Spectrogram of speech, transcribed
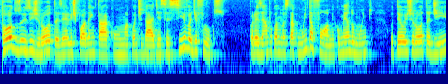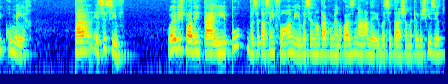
Todos os esrotas, eles podem estar com uma quantidade excessiva de fluxo. Por exemplo, quando você está com muita fome, comendo muito, o teu esrota de comer está excessivo. Ou eles podem estar hipo, você está sem fome e você não está comendo quase nada e você está achando aquilo esquisito.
